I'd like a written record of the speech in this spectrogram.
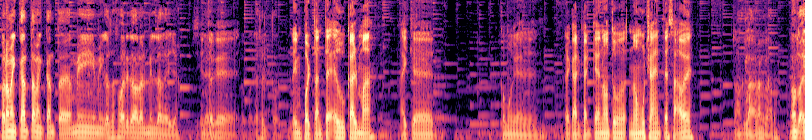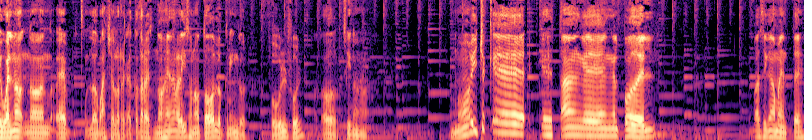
Pero me encanta, me encanta. Es mi, mi cosa favorita hablar mierda de ellos. Siento Eh, que- Lo podría hacer todo. Lo importante es educar más. Hay que, como que, recalcar que no, tu- no mucha gente sabe. No, claro, claro. No, igual no, no, no, eh, lo macho, lo recalco otra vez. No generalizo, no todos los gringos. Full, full. No todos, sino. Hemos dicho que, que están en el poder. Básicamente.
